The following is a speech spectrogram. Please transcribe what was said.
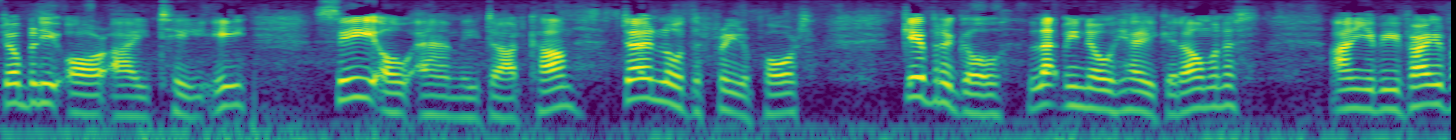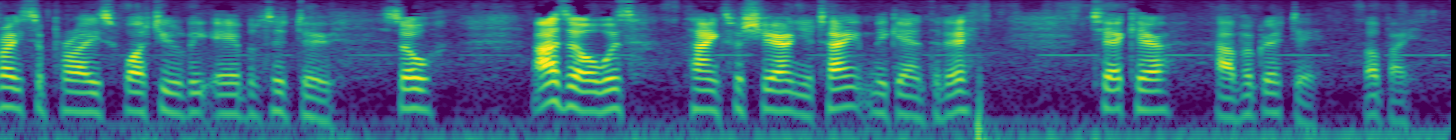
W R I T E C O M E dot com, download the free report, give it a go, let me know how you get on with it, and you'll be very, very surprised what you'll be able to do. So, as always, thanks for sharing your time again today. Take care, have a great day. Bye bye.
